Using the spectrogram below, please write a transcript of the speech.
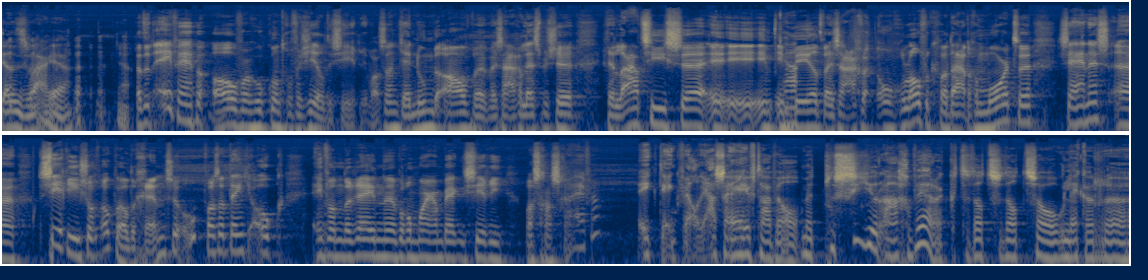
dat is waar, ja. ja. Laten we het even hebben over hoe controversieel die serie was. Want jij noemde al, we, we zagen lesbische relaties eh, in, in, Ja. beeld. Wij zagen ongelooflijk gewelddadige moordscènes. Eh de serie zocht ook wel de grenzen Was dat denk je ook een van de redenen waarom Marjan Berg die serie was gaan schrijven? Ik denk wel, ja, zij heeft daar wel met plezier aan gewerkt. Dat ze dat zo lekker eh,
